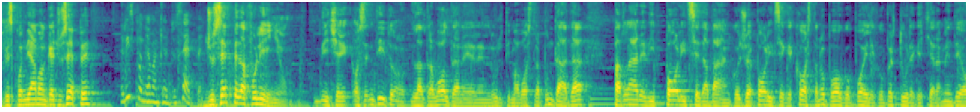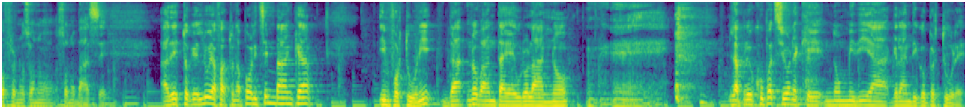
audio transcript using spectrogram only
Rispondiamo anche a Giuseppe? Rispondiamo anche a Giuseppe. Giuseppe da Foligno dice: Ho sentito l'altra volta ne- nell'ultima vostra puntata parlare di polizze da banco, cioè polizze che costano poco, poi le coperture che chiaramente offrono sono, sono basse. Ha detto che lui ha fatto una polizza in banca, infortuni, da 90 euro l'anno. Eh, la preoccupazione è che non mi dia grandi coperture.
